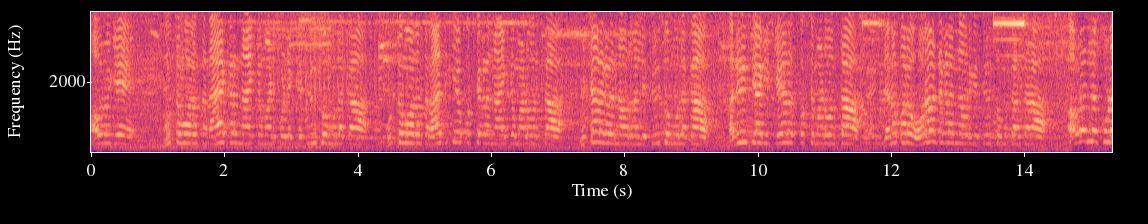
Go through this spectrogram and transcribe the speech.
ಅವರಿಗೆ ಉತ್ತಮವಾದಂಥ ನಾಯಕರನ್ನ ಆಯ್ಕೆ ಮಾಡಿಕೊಳ್ಳಿಕ್ಕೆ ತಿಳಿಸುವ ಮೂಲಕ ಉತ್ತಮವಾದಂಥ ರಾಜಕೀಯ ಪಕ್ಷಗಳನ್ನು ಆಯ್ಕೆ ಮಾಡುವಂತ ವಿಚಾರಗಳನ್ನು ಅವರಲ್ಲಿ ತಿಳಿಸುವ ಮೂಲಕ ಅದೇ ರೀತಿಯಾಗಿ ಕೆ ಆರ್ ಎಸ್ ಪಕ್ಷ ಮಾಡುವಂತ ಜನಪರ ಹೋರಾಟಗಳನ್ನು ಅವರಿಗೆ ತಿಳಿಸುವ ಮುಖಾಂತರ ಅವರನ್ನ ಕೂಡ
